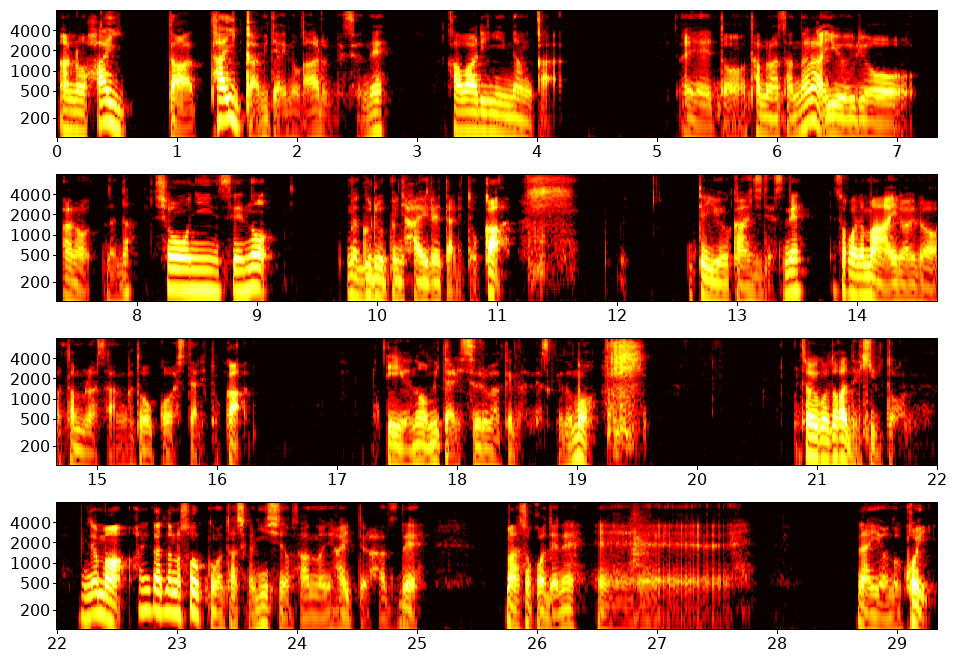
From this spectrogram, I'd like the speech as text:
あの入った対価みたいのがあるんですよね代わりになんかえっ、ー、と田村さんなら有料あのなんだ承認制のグループに入れたりとかっていう感じですね。そこでまあいろいろ田村さんが投稿したりとかっていうのを見たりするわけなんですけどもそういうことができると。でまあ相方のそっくんは確か西野さんのに入ってるはずでまあそこでね、えー、内容の濃い、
